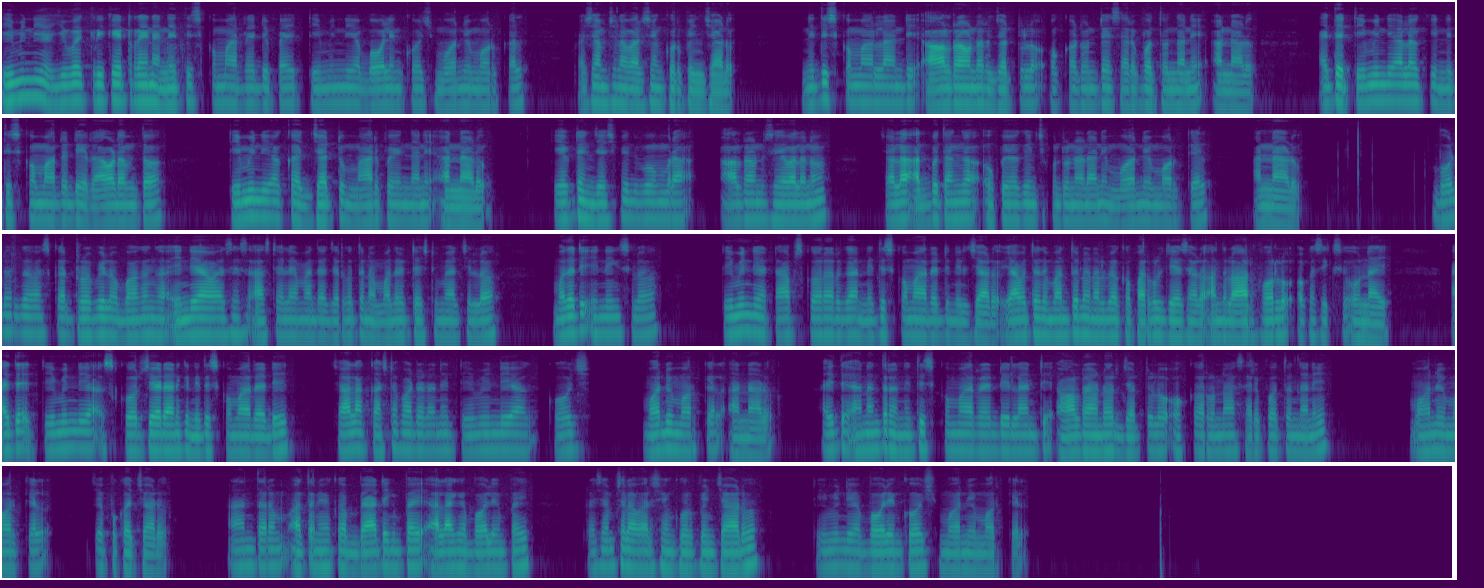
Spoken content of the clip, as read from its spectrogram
Team India యువ cricketer అయిన నితీష్ కుమార్ రెడ్డిపై team india bowling coach Morne Morkel ప్రశంసల వర్షం కురిపించాడు. నితీష్ కుమార్ లాంటి ఆల్రౌండర్ జట్టులో ఒక్కడుంటే సరిపోతుందని అన్నాడు. అయితే టీమిండియాలోకి నితీష్ కుమార్ రెడ్డి రావడంతో టీమిండియా యొక్క జట్టు మారిపోయిందని అన్నాడు. కెప్టెన్ జస్ప్రీత్ బుమ్రా ఆల్రౌండ్ సేవలను చాలా అద్భుతంగా ఉపయోగించుకుంటున్నాడని మోర్ని మోర్కెల్ అన్నాడు. బోర్డర్ గవాస్కర్ ట్రోఫీలో భాగంగా ఇండియా వర్సెస్ ఆస్ట్రేలియా మధ్య జరుగుతున్న మొదటి టెస్టు మ్యాచ్లో మొదటి ఇన్నింగ్స్లో టీమిండియా టాప్ స్కోరర్గా నితీష్ కుమార్ రెడ్డి నిలిచాడు. యాభై తొమ్మిది బంతుల్లో నలభై ఒక్క పరుగులు చేశాడు. అందులో ఆరు ఫోర్లు, ఒక సిక్స్ ఉన్నాయి. అయితే టీమిండియా స్కోర్ చేయడానికి నితీష్ కుమార్ రెడ్డి చాలా కష్టపడ్డాడని team india coach Morne Morkel అన్నాడు. అయితే అనంతరం నితీష్ కుమార్ రెడ్డి లాంటి ఆల్రౌండర్ జట్టులో ఒక్కరున్నా సరిపోతుందని మోర్ని మోర్కెల్ చెప్పుకొచ్చాడు. అనంతరం అతని యొక్క బ్యాటింగ్పై, అలాగే బౌలింగ్పై ప్రశంసల వర్షం కురిపించాడు team india bowling coach Morne Morkel.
